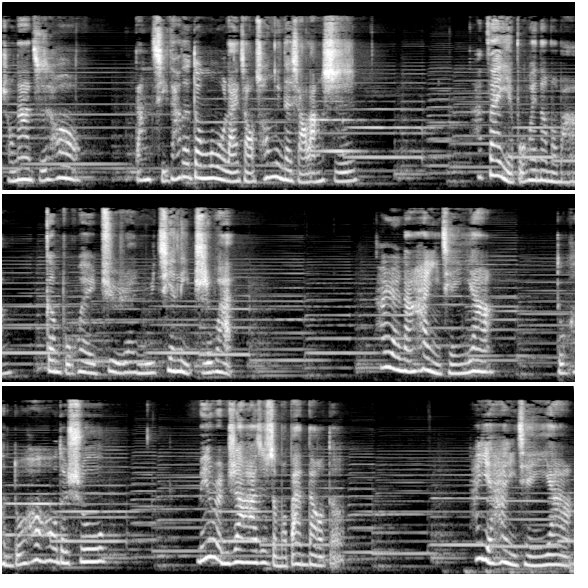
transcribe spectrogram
从那之后，当其他的动物来找聪明的小狼时，他再也不会那么忙，更不会拒人于千里之外。他仍然和以前一样，读很多厚厚的书，没有人知道他是怎么办到的。他也和以前一样，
